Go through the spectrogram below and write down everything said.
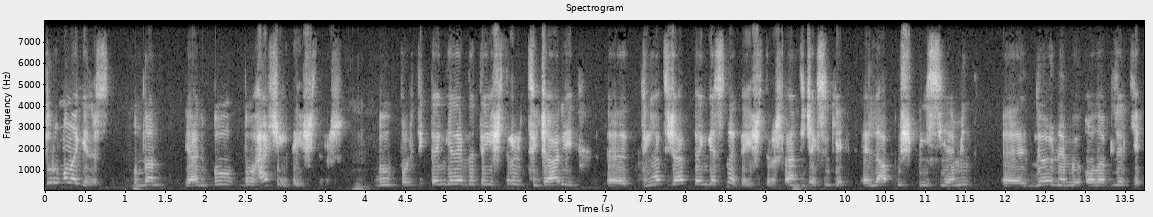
durumuna gelirsin. Bundan yani bu bu her şeyi değiştirir. Bu politik dengeleri de değiştirir, ticari e, dünya ticaret dengesini de değiştirir. Yani diyeceksin ki 50-60 BCM'in e, ne önemi olabilir ki?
